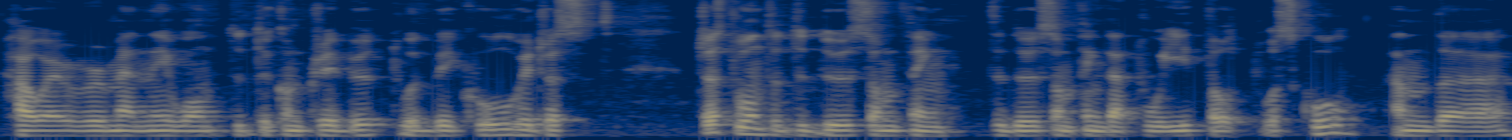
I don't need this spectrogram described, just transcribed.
However many wanted to contribute would be cool. We just just wanted to do something to do something that we thought was cool, and uh,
